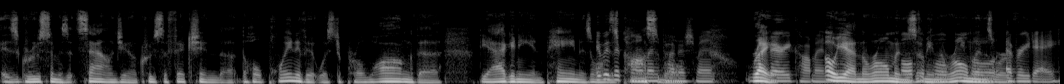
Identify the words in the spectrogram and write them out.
as gruesome as it sounds, you know, crucifixion. The the whole point of it was to prolong the the agony and pain as long as possible. It was as a common punishment. Right, Very common. Oh yeah, and the Romans. I mean, the Romans were every day.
